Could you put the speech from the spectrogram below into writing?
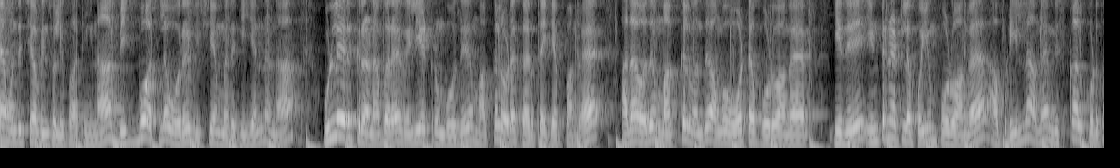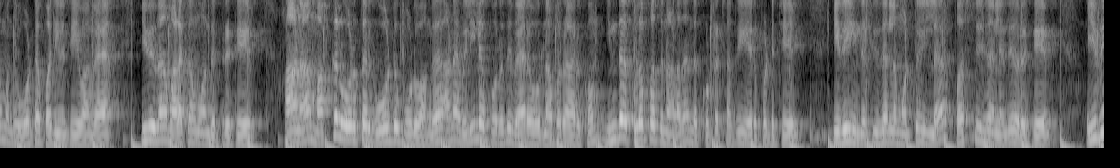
ஏன் வந்துச்சு அப்படின்னு சொல்லி பார்த்தீங்கன்னா பிக் பாஸில் ஒரு விஷயம் இருக்குது என்னென்னா உள்ளே இருக்கிற நபரை வெளியேற்றும் போது மக்களோட கருத்தை கேட்பாங்க. அதாவது மக்கள் வந்து அவங்க ஓட்டை போடுவாங்க. இது இன்டர்நெட்டில் போயும் போடுவாங்க. அப்படி இல்லாமல் மிஸ்கால் கொடுத்தும் அந்த ஓட்டை பதிவு செய்வாங்க. இதுதான் வழக்கம் வந்துட்டுருக்கு. ஆனால் மக்கள் ஒருத்தருக்கு ஓட்டு போடுவாங்க. ஆனால் வெளியில் போகிறது வேற ஒரு நபராக இருக்கும். இந்த குழப்பத்தினால தான் இந்த குற்றச்சாட்டு ஏற்பட்டுச்சு. இது இந்த சீசனில் மட்டும் இல்லை ஃபர்ஸ்ட் சீசன்லேருந்து இருக்குது இது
